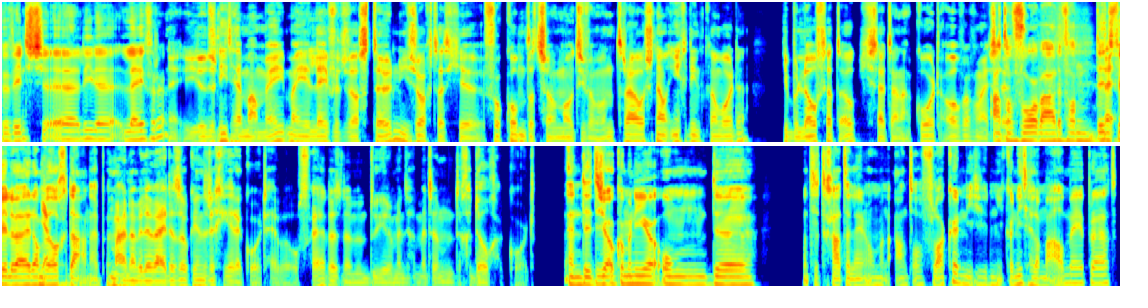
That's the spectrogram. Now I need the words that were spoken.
bewindslieden leveren. Nee, je doet dus niet helemaal mee, maar je levert wel steun. Je zorgt dat je voorkomt dat zo'n motie van wantrouwen snel ingediend kan worden. Je belooft dat ook. Je sluit daar een akkoord over. Een aantal voorwaarden van dit willen wij dan wel gedaan hebben. Maar dan willen wij dat ook in het regeerakkoord hebben. Of hè, dus dan doe je het met, met een gedoogakkoord. En dit is ook een manier om de... Want het gaat alleen om een aantal vlakken. Je, je kan niet helemaal meepraten.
